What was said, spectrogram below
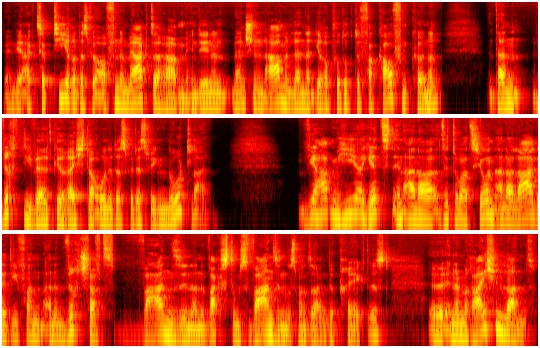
wenn wir akzeptieren, dass wir offene Märkte haben, in denen Menschen in armen Ländern ihre Produkte verkaufen können, dann wird die Welt gerechter, ohne dass wir deswegen Not leiden. Wir haben hier jetzt in einer Situation, in einer Lage, die von einem Wirtschaftswahnsinn, einem Wachstumswahnsinn, muss man sagen, geprägt ist, äh, in einem reichen Land,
